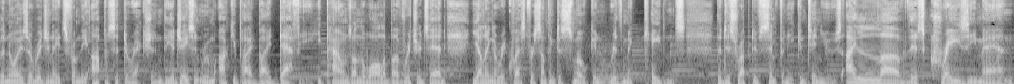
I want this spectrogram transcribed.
the noise originates from the opposite direction, the adjacent room occupied by Daffy. He pounds on the wall above Richard's head, yelling a request for something to smoke in rhythmic cadence. The disruptive symphony continues. I love this crazy man.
